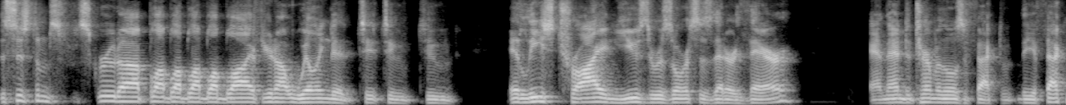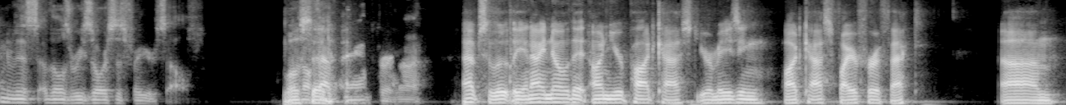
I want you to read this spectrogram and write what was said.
the system's screwed up, blah blah blah blah blah. If you're not willing to to to to at least try and use the resources that are there, and then determine those effective the effectiveness of those resources for yourself. Well don't know if said. that's an answer or not. Absolutely. And I know that on your podcast, your amazing podcast, Fire for Effect, um,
